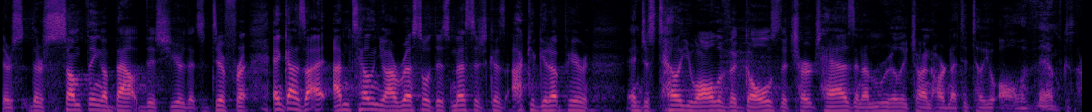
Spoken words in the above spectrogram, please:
There's, there's something about this year that's different. And guys, I, I'm telling you, I wrestle with this message because I could get up here and just tell you all of the goals the church has, and I'm really trying hard not to tell you all of them because they're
